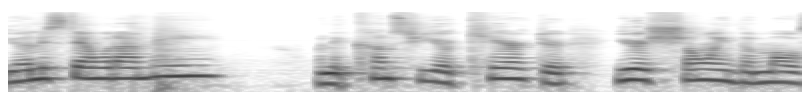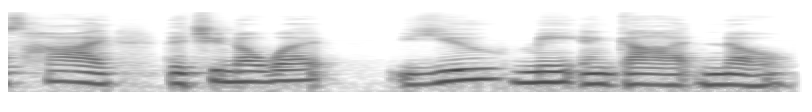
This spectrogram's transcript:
You understand what I mean? When it comes to your character, you're showing the Most High that you know what? You, me, and God know.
